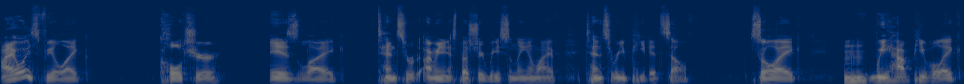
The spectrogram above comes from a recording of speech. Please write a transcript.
I always feel like culture is like tends to. I mean, especially recently in life, tends to repeat itself. So like Mhm. we have people like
